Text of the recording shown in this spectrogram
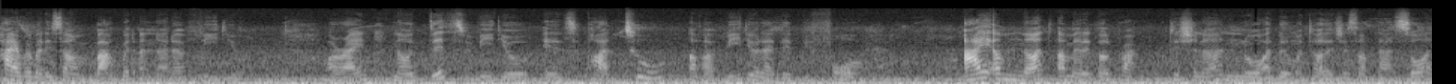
Hi everybody, so I'm back with another. Now this video is part 2 of a video that I did before. I am not a medical practitioner nor a dermatologist of that sort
